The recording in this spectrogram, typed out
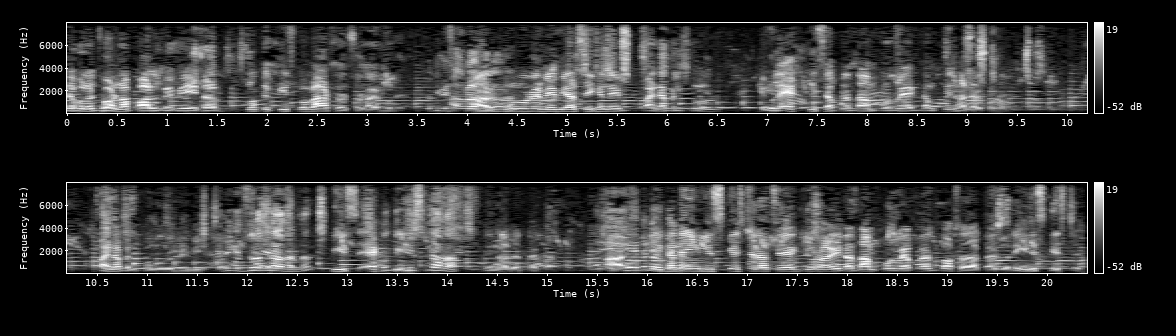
এটা বলে ঝর্ণা পাল বেবি এটা প্রতি পিস পড়বে আঠারোশো টাকা করে। আর কুনুরের বেবি আছে এখানে পাইনাপেল কুনুর এগুলো এক পিস আপনার দাম পড়বে একদম তিন হাজার করে। পাইনাপেল কুনুরের বেবি। এটা কি জোড়া তিন হাজার না? পিস এক পিস তিন হাজার। টাকা। আর এখানে ইংলিশ কেস্টের আছে এক জোড়া এটা দাম পড়বে আপনার দশ হাজার টাকা জোড়া ইংলিশ কেস্টের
